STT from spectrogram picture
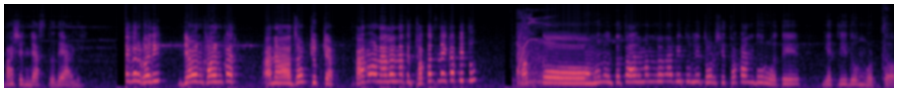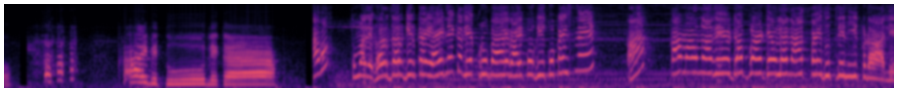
भाषण जास्त दे आली कर घरी. जेवण खाऊन कर. आणि झोप चुपचाप कामावून आला ना ते थकत नाही का ते तू थकतो म्हणून तर चाल म्हणलं ना की तुला थोडीशी थकान दूर होते. घेतली दोन गोष्ट काय बे तू लेका तुम्हाला घर गिर काही आहे नाही का? लेकरू बाहेर बायको गिको काहीच नाही? आ? कामावून आले डब्बा ठेवला ना हात पाय धुतले इकडे आले.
